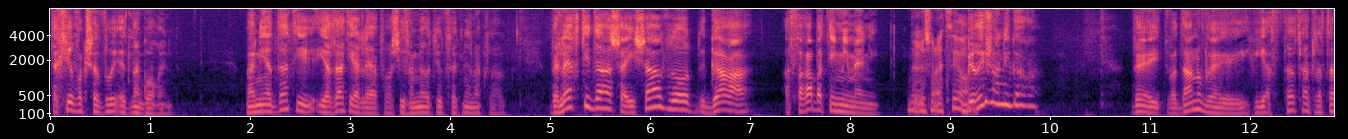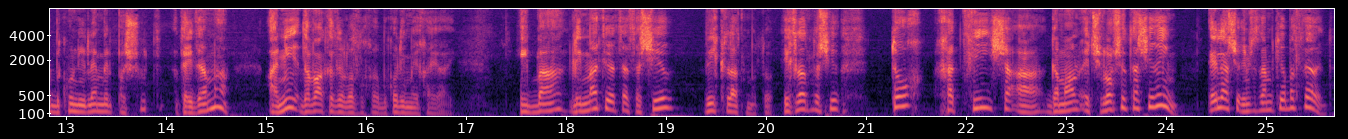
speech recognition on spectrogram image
תכיר בבקשה זוהי עדנה גורן. ואני ידעתי, ידעתי עליה כבר שהיא זמרת יוצאת מן הכלל. ולך תדע שהאישה הזאת גרה עשרה בתים ממני. בראשון לציון. בראשון היא גרה. והתוודענו והיא עשתה את ההקלטה בקוני למל פשוט, אתה יודע מה? אני דבר כזה לא זוכר בכל ימי חיי. היא באה, לימדתי אותה את השיר והקלטנו אותו. הקלטנו את השיר תוך חצי שעה גמרנו את שלושת השירים. אלה השירים שאתה מכיר בסרט.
